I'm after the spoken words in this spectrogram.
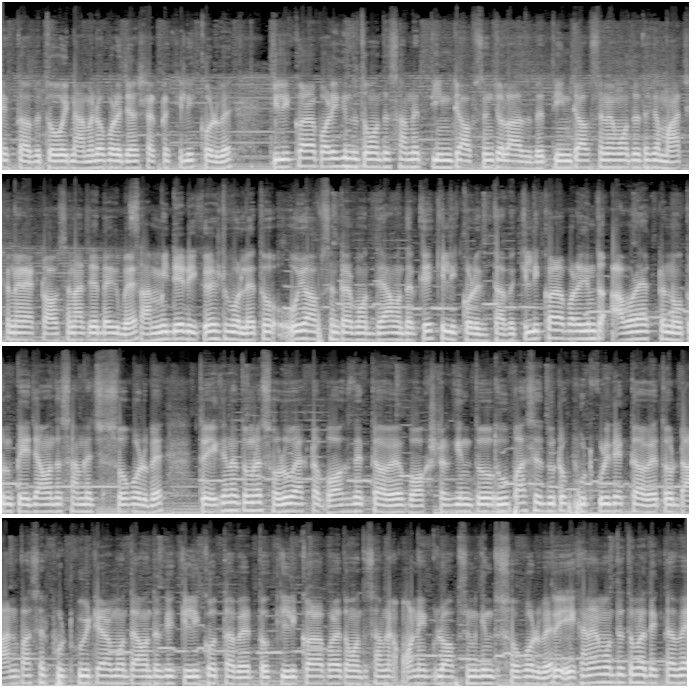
দেখতে হবে, তো ওই নামের ওপরে জাস্ট একটা ক্লিক করবে। ক্লিক করার পরে কিন্তু তোমাদের সামনে তিনটে অপশন চলে আসবে। তিনটে অপশনের মধ্যে থেকে মাঝখানের একটা অপশন আছে দেখবে সাবমিট রিকোয়েস্ট বলে, তো ওই অপশনটার মধ্যে আমাদেরকে ক্লিক করে দিতে হবে। ক্লিক করার পরে কিন্তু আবার একটা নতুন পেজ আমাদের সামনে শো করবে। তো এখানে তোমরা সরু একটা বক্স দেখতে হবে বক্সটার কিন্তু দুপাশে দুটো ফুটকুড়ি দেখতে হবে, তো ডান পাশের ফুটকুড়িটার মধ্যে আমাদেরকে ক্লিক করতে হবে। তো ক্লিক করার পরে তোমাদের সামনে অনেকগুলো অপশন কিন্তু শো করবে। তো এখানের মধ্যে তোমরা দেখতে হবে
